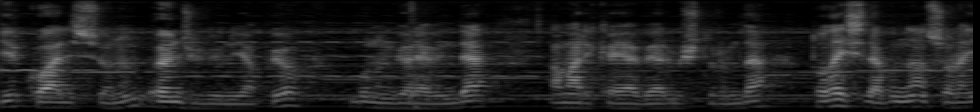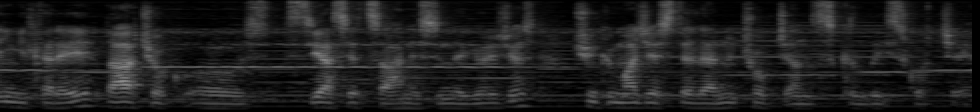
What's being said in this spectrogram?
bir koalisyonun öncülüğünü yapıyor. Bunun görevinde Amerika'ya vermiş durumda. Dolayısıyla bundan sonra İngiltere'yi daha çok e, siyaset sahnesinde göreceğiz. Çünkü majestelerinin çok canı sıkıldı İskoçya'ya.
